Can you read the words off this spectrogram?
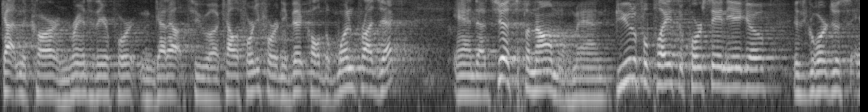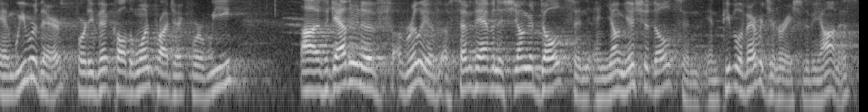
Got in the car and ran to the airport and got out to uh, California for an event called the One Project. And uh, just phenomenal, man. Beautiful place, of course, San Diego is gorgeous. And we were there for an event called the One Project where we, uh, as a gathering of really of, of Seventh day Adventist young adults and, and youngish adults and, and people of every generation, to be honest.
